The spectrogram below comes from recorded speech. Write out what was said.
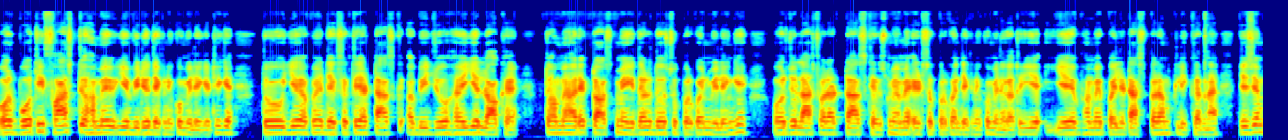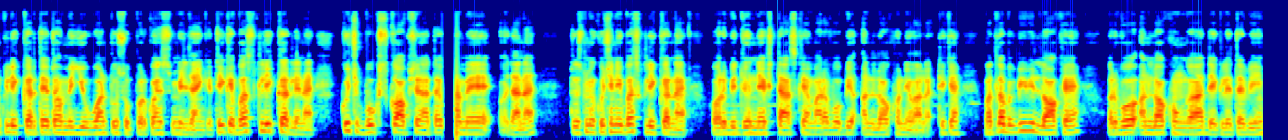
और बहुत ही फास्ट हमें ये वीडियो देखने को मिलेगी, ठीक है? तो ये हमें देख सकते हैं टास्क अभी जो है, ये लॉक है। तो हमें हर एक टास्क में इधर दो सुपर कॉइन मिलेंगे और जो लास्ट वाला टास्क है, उसमें हमें एट सुपर कॉइन देखने को मिलेगा। तो ये ये हमें पहले टास्क पर हम क्लिक करना है। जैसे हम क्लिक करते हैं तो हमें you one two super coins मिल जाएँगे, ठीक है? बस क्लिक कर लेना है। कुछ बुक्स का ऑप्शन आता है, हमें जाना है। तो उसमें कुछ नहीं, बस क्लिक करना है। और अभी जो नेक्स्ट टास्क है हमारा, वो भी अनलॉक होने वाला है, ठीक है? मतलब अभी भी लॉक है और वो अनलॉक होगा देख लेते अभी।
